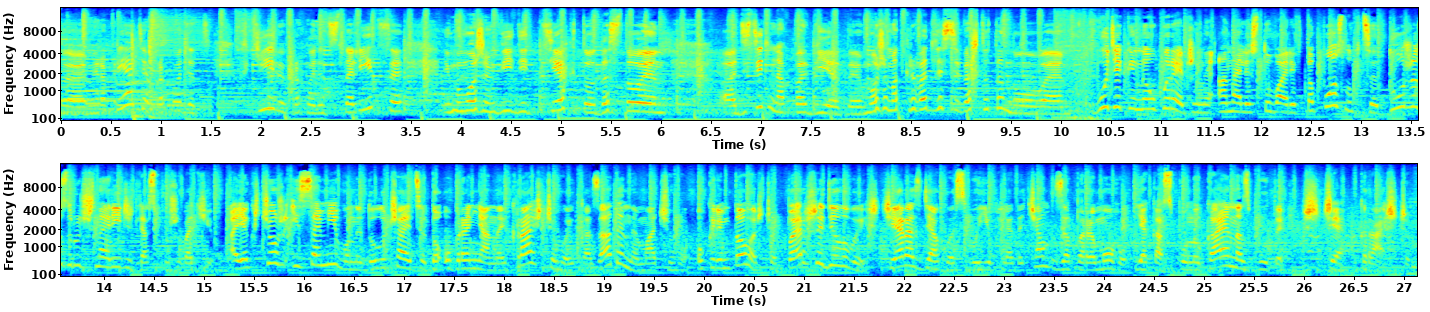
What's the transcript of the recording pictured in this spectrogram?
э, мероприятия проходят в Киеве, проходят в столице, и мы можем видеть тех, кто достоин э, действительно победы, можем открывать для себя что-то новое. Будь-який неупереджений аналіз товарів та послуг це дуже зручна річ для споживачів. А якщо ж і самі вони долучаються до обрання найкращого, і казати нема чого. Окрім того, що перший діловий ще раз дякує своїм глядачам за перемогу, яка спонукає нас бути ще кращими.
